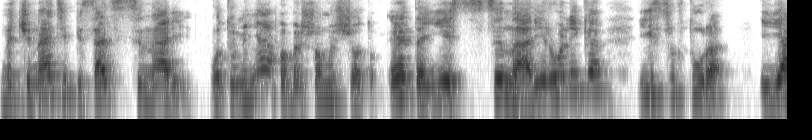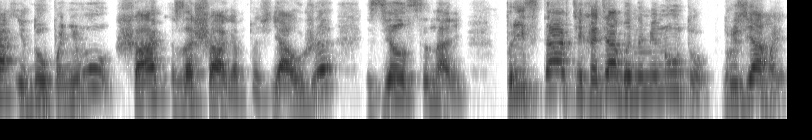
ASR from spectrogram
начинайте писать сценарий. Вот у меня, по большому счету, это есть сценарий ролика и структура. И я иду по нему шаг за шагом. То есть я уже сделал сценарий. Представьте хотя бы на минуту, друзья мои,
